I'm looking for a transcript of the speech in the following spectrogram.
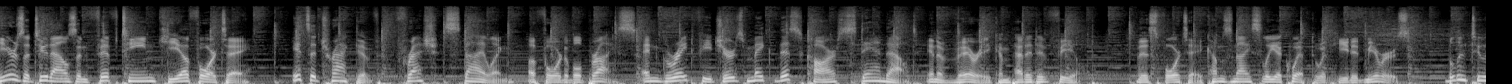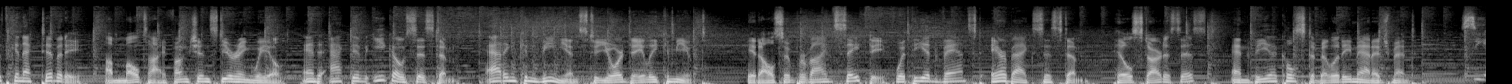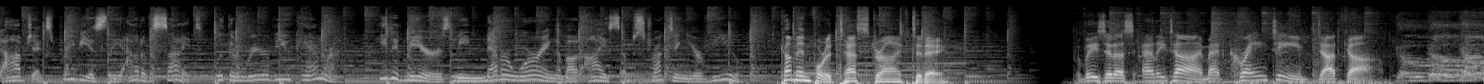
Here's a 2015 Kia Forte. Its attractive, fresh styling, affordable price, and great features make this car stand out in a very competitive field. This Forte comes nicely equipped with heated mirrors, Bluetooth connectivity, a multi-function steering wheel, and active eco system, adding convenience to your daily commute. It also provides safety with the advanced airbag system, hill start assist, and vehicle stability management. See objects previously out of sight with a rear view camera. Heated mirrors mean never worrying about ice obstructing your view. Come in for a test drive today. Visit us anytime at crainteam.com. Go, go.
